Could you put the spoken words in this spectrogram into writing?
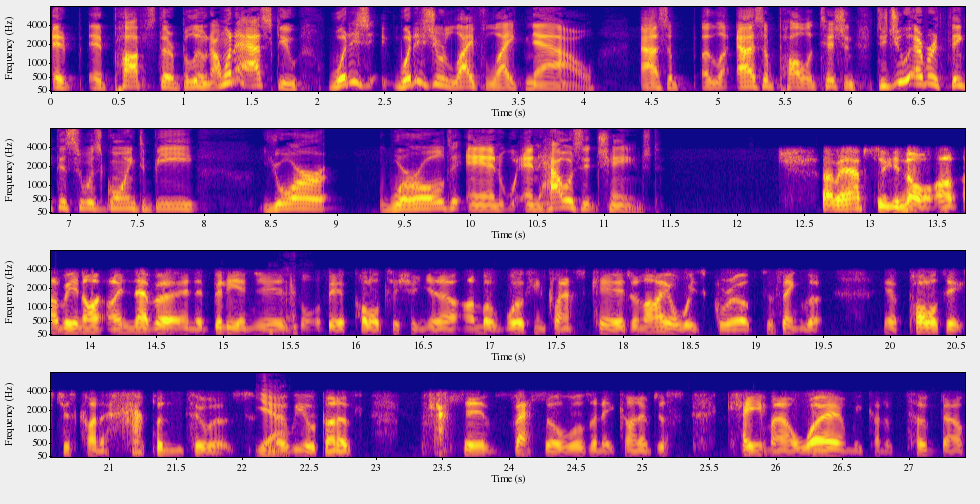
it it pops their balloon. I want to ask you what is what is your life like now as a as a politician? Did you ever think this was going to be your world, and and how has it changed? I mean, absolutely not. I, I mean, I, I never in a billion years thought to be a politician. You know, I'm a working class kid, and I always grew up to think that you know, politics just kind of happened to us. Yeah. You know, we were kind of passive vessels, and it kind of just came our way, and we kind of tugged our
